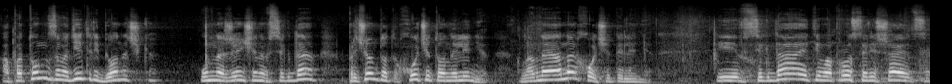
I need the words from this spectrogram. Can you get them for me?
а потом заводить ребеночка. Умная женщина всегда, причем тут хочет он или нет. Главное, она хочет или нет. И всегда эти вопросы решаются.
